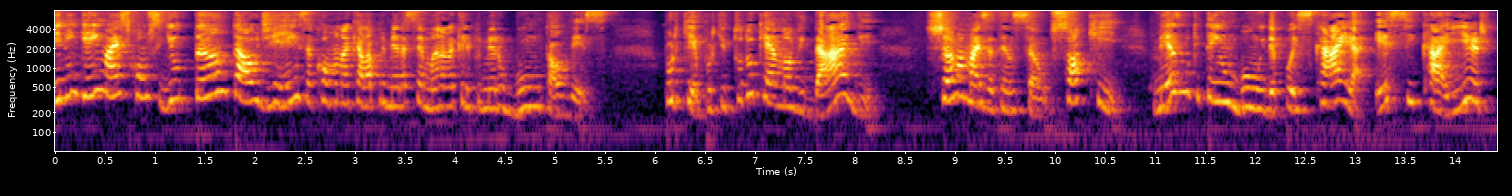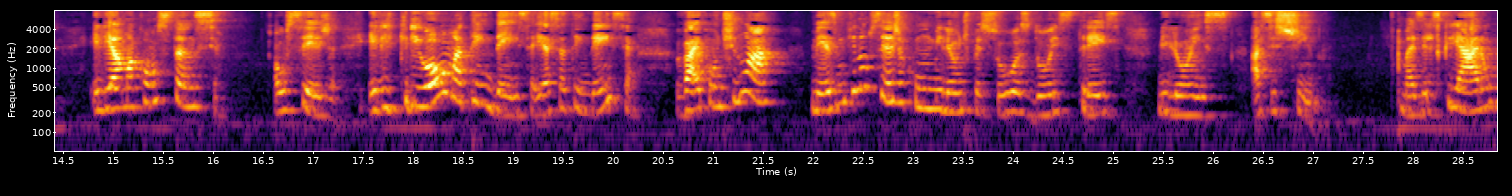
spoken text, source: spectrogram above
E ninguém mais conseguiu tanta audiência como naquela primeira semana, naquele primeiro boom, talvez. Por quê? Porque tudo que é novidade chama mais atenção. Só que, mesmo que tenha um boom e depois caia, esse cair, ele é uma constância. Ou seja, ele criou uma tendência e essa tendência vai continuar, mesmo que não seja com um milhão de pessoas, dois, três milhões assistindo. Mas eles criaram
